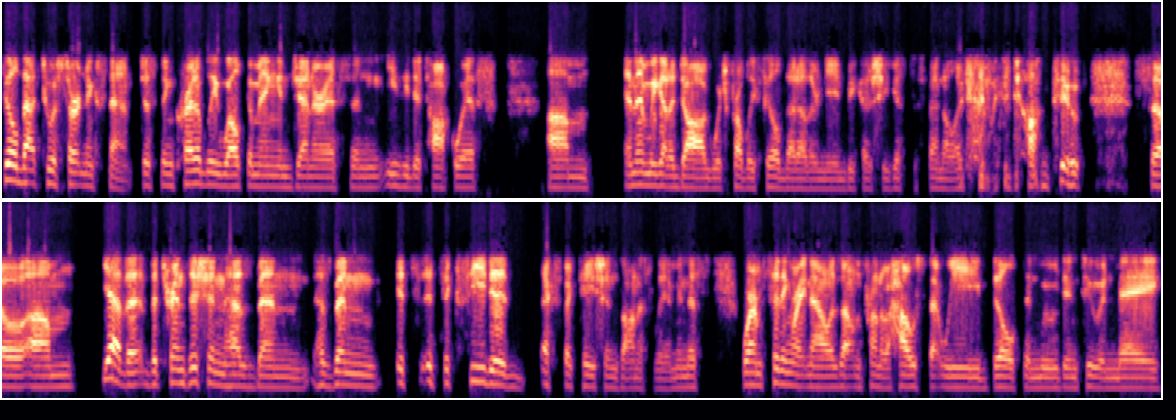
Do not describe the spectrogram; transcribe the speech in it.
filled that to a certain extent, just incredibly welcoming and generous and easy to talk with. Um, and then we got a dog, which probably filled that other need because she gets to spend all her time with the dog too. So um, yeah, the the transition has been has been it's it's exceeded expectations. Honestly, I mean this where I'm sitting right now is out in front of a house that we built and moved into in May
